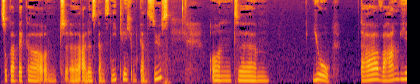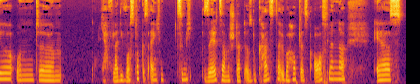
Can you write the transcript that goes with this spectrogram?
Zuckerbäcker und äh, alles ganz niedlich und ganz süß. Und ähm, jo, da waren wir und ähm, ja, Vladivostok ist eigentlich eine ziemlich seltsame Stadt. Also du kannst da überhaupt als Ausländer erst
